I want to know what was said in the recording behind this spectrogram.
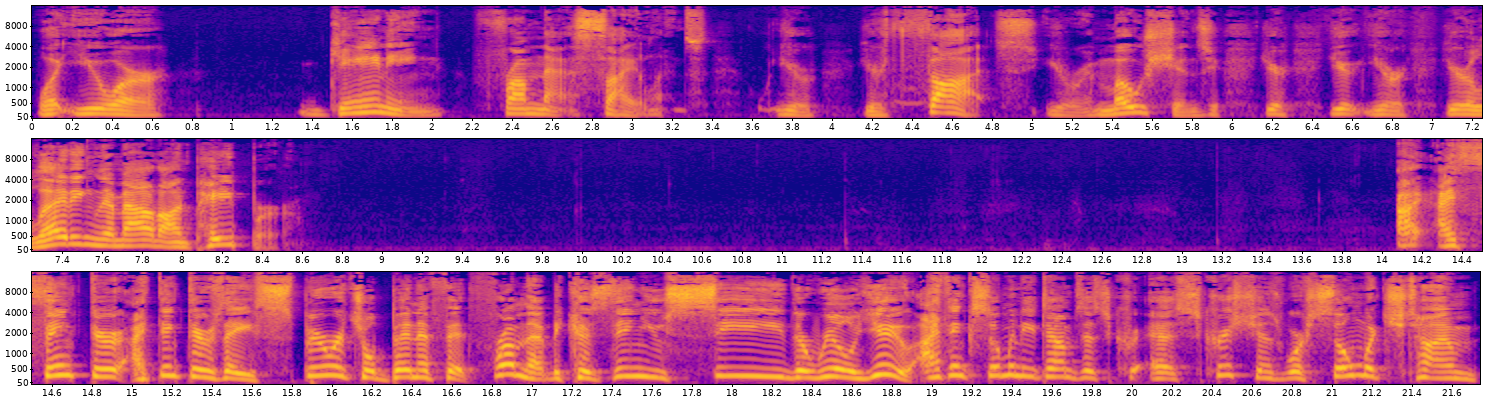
what you are gaining from that silence. Your your thoughts, your emotions, you're you're you're you're letting them out on paper. I, I think there, I think there's a spiritual benefit from that because then you see the real you. I think so many times as, as Christians, we're so much time,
